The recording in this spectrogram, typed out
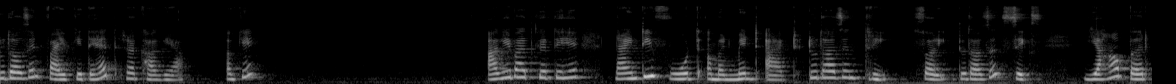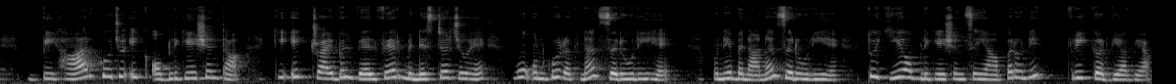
2005 के तहत रखा गया। ओके आगे बात करते हैं ninety fourth amendment act 2003 sorry 2006 यहाँ पर बिहार को जो एक ऑब्लिगेशन था कि एक ट्राइबल वेलफेयर मिनिस्टर जो है, वो उनको रखना ज़रूरी है, उन्हें बनाना ज़रूरी है तो ये ऑब्लिगेशन से यहाँ पर उन्हें फ्री कर दिया गया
